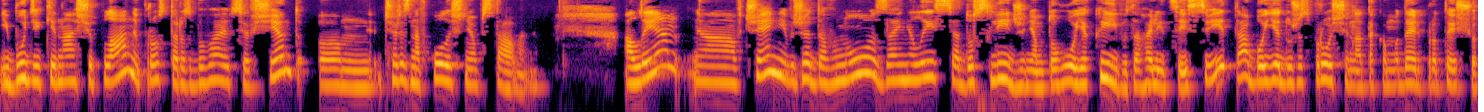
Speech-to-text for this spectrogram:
і будь-які наші плани просто розбиваються вщент ем, через навколишні обставини. Але е, вчені вже давно зайнялися дослідженням того, який взагалі цей світ, та, бо є дуже спрощена така модель про те, що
